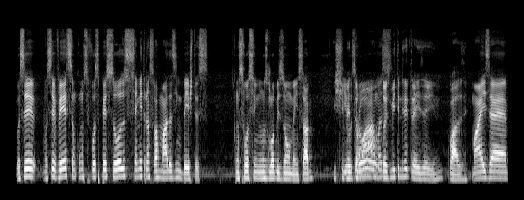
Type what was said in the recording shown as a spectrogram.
Você, você vê, são como se fossem pessoas semi-transformadas em bestas. como se fossem uns lobisomens, sabe? Ixi, que usam metrô armas. 2033 aí, né? quase. Mas é.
